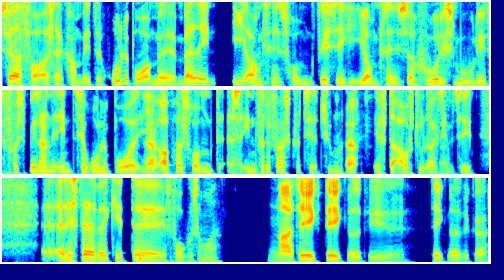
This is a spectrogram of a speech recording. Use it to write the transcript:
sørget for, at der kom et rullebord med mad ind i omklædningsrummet, hvis ikke i omklædningsrummet, så hurtigst muligt få spillerne ind til rullebordet ja. i opholdsrummet, altså inden for det første kvarter 20 minutter, ja. efter afsluttet aktivitet. Ja. Er det stadigvæk et, øh, et fokusområde? Nej, det er ikke, det er ikke noget, vi, det er ikke noget, vi gør.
